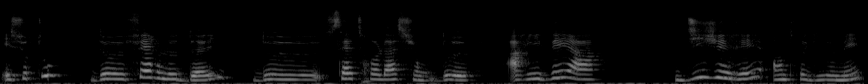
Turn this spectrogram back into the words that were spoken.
et surtout de faire le deuil de cette relation, de arriver à digérer, entre guillemets,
